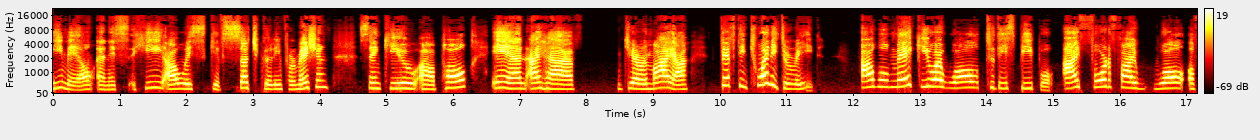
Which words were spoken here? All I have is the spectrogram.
email, and it's he always gives such good information. Thank you, uh, Paul. And I have Jeremiah fifteen twenty to read. I will make you a wall to these people. I fortify wall of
